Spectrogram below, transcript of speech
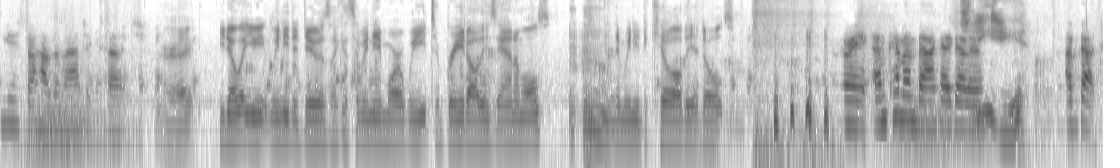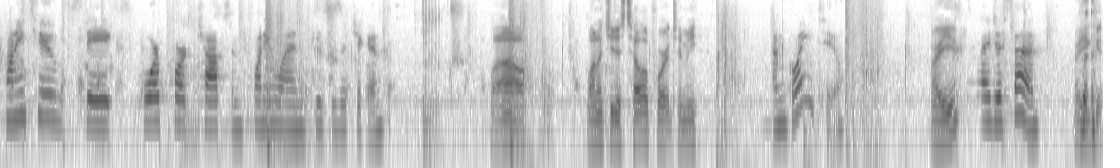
You just don't have the magic touch. All right. You know what you, we need to do is, like I said, we need more wheat to breed all these animals. then we need to kill all the adults. All right, I'm coming back. I gotta. Gee. I've got 22 steaks, four pork chops, and 21 pieces of chicken. Wow. Why don't you just teleport to me? I'm going to. Are you? I just said. Are you? g-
